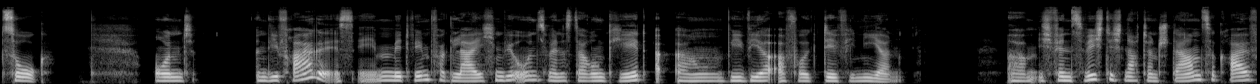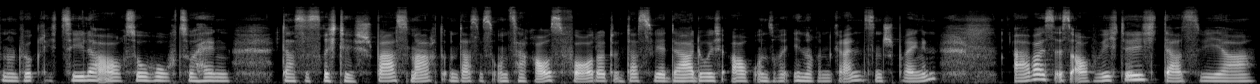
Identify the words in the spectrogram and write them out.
zog. Und die Frage ist eben, mit wem vergleichen wir uns, wenn es darum geht, äh, wie wir Erfolg definieren. Ähm, ich finde es wichtig, nach den Sternen zu greifen und wirklich Ziele auch so hoch zu hängen, dass es richtig Spaß macht und dass es uns herausfordert und dass wir dadurch auch unsere inneren Grenzen sprengen. Aber es ist auch wichtig, dass wir,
